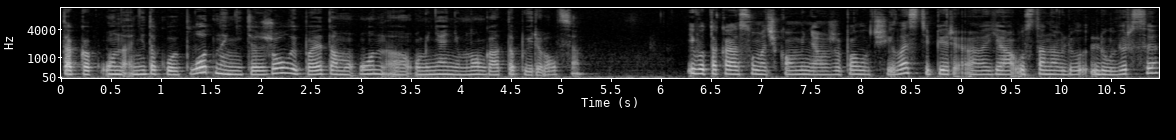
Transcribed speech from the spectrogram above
так как он не такой плотный, не тяжелый, поэтому он э, у меня немного оттопыривался. И вот такая сумочка у меня уже получилась. Теперь э, я установлю люверсы.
